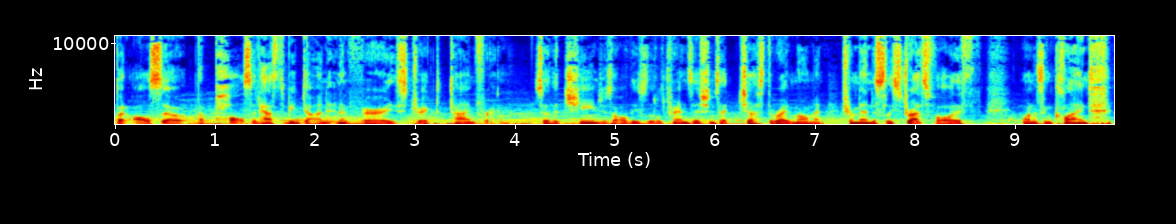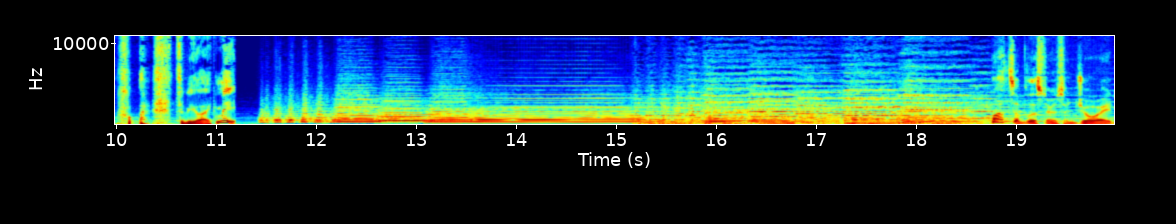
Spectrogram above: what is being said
But also the pulse, it has to be done in a very strict time frame. So the changes, all these little transitions at just the right moment. Tremendously stressful if one is inclined to be like me. Lots of listeners enjoyed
